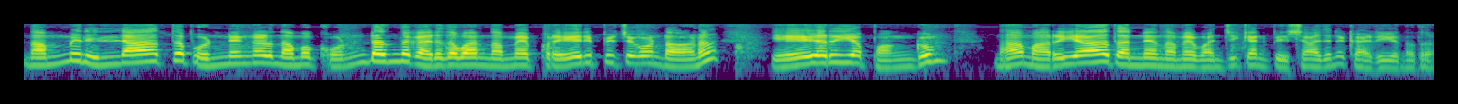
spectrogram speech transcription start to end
നമ്മിലില്ലാത്ത പുണ്യങ്ങൾ നമുക്കുണ്ടെന്ന് കരുതുവാൻ നമ്മെ പ്രേരിപ്പിച്ചുകൊണ്ടാണ് ഏറിയ പങ്കും നാം അറിയാതെ തന്നെ നമ്മെ വഞ്ചിക്കാൻ പിശാചിന് കഴിയുന്നത്.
